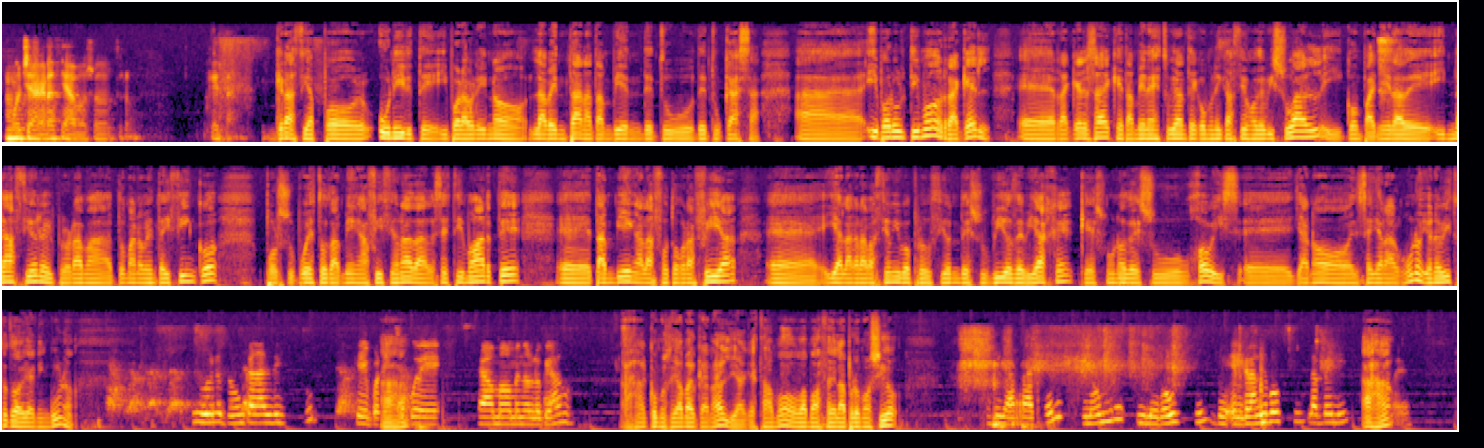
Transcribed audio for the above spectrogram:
Muchas gracias a vosotros. Gracias por unirte y por abrirnos la ventana también de tu, de tu casa. Ah, y por último, Raquel. Eh, Raquel, sabes que también es estudiante de comunicación audiovisual y compañera de Ignacio en el programa Toma 95. Por supuesto, también aficionada al séptimo arte, eh, también a la fotografía eh, y a la grabación y postproducción de sus vídeos de viaje, que es uno de sus hobbies. Eh, ya no enseñan alguno, yo no he visto todavía ninguno. Y bueno, tengo un canal de YouTube que por Ajá. eso puede ser más o menos lo que hago. Ajá, ¿cómo se llama el canal? Ya que estamos, vamos a hacer la promoción. Mira, Raquel, mi nombre, y Lebowski, de El Gran Lebowski, la peli. Ajá.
